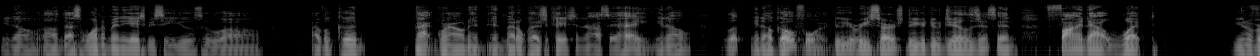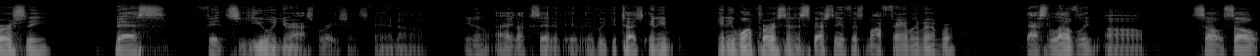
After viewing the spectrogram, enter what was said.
you know uh, that's one of many HBCUs who uh, have a good background in, in medical education. And I say, hey, you know, look, you know, go for it. Do your research, do your due diligence, and find out what university best fits you and your aspirations. And um, you know, hey, like I said, if, if, if we could touch any any one person, especially if it's my family member, that's lovely. Um, so so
